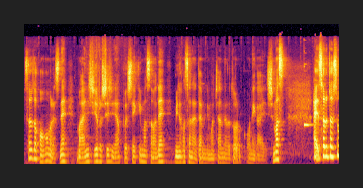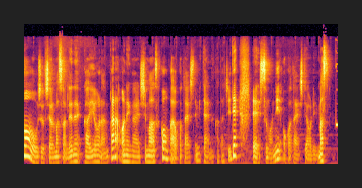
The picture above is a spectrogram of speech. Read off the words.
それと今後もですね、毎日夜7時にアップしていきますので、見逃さないためにもチャンネル登録お願いします。はい、それと質問を募集しておりますのでね、概要欄からお願いします。今回お答えしてみたいな形で、えー、質問にお答えしております。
